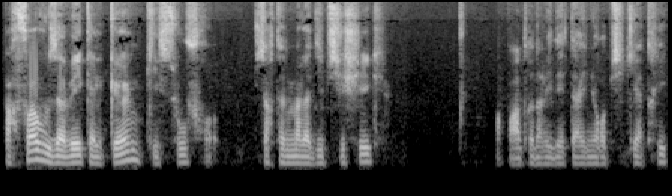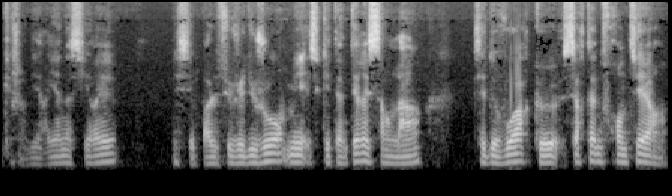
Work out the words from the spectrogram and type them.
Parfois vous avez quelqu'un qui souffre certaines maladies psychiques, on va pas rentrer dans les détails neuropsychiatriques, j'en ai rien à cirer, et c'est pas le sujet du jour, mais ce qui est intéressant là, c'est de voir que certaines frontières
